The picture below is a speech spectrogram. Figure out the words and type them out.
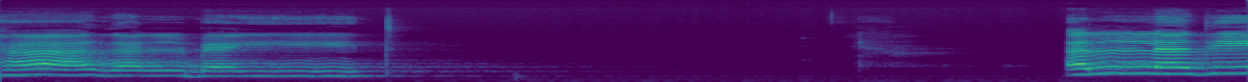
هذا البيت الذي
